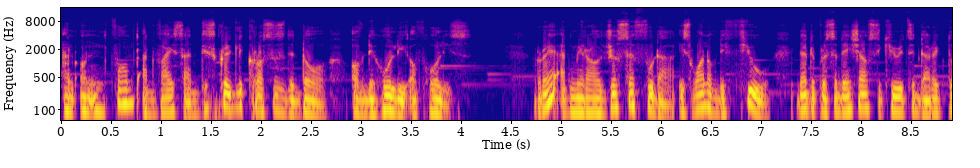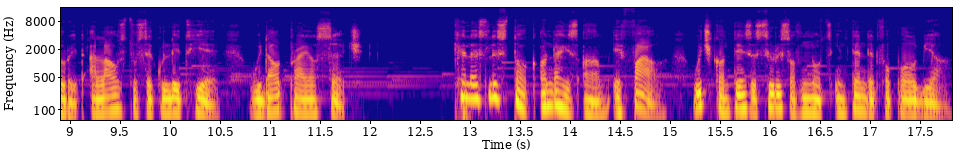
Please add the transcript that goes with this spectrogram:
an uninformed advisor discreetly crosses the door of the Holy of Holies. Rear Admiral Joseph Fouda is one of the few that the Presidential Security Directorate allows to circulate here without prior search. Carelessly stuck under his arm a file which contains a series of notes intended for Paul Biya.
